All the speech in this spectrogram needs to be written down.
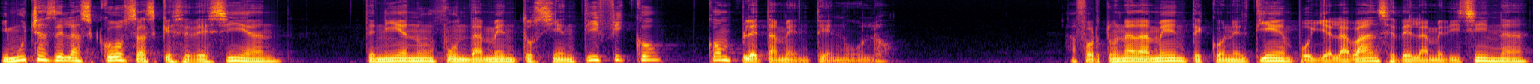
y muchas de las cosas que se decían tenían un fundamento científico completamente nulo. Afortunadamente, con el tiempo y el avance de la medicina,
